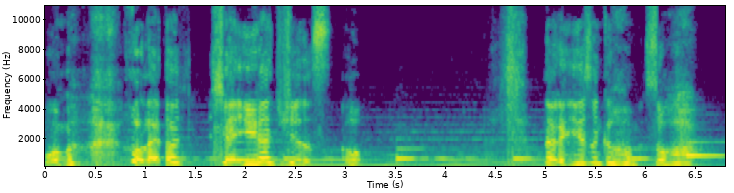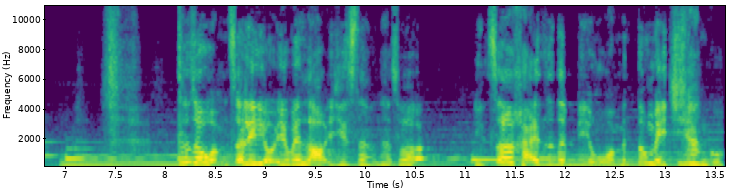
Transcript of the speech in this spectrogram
我们后来到县医院去的时候，那个医生跟我们说。他说：“我们这里有一位老医生。他说，你这孩子的病我们都没见过，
